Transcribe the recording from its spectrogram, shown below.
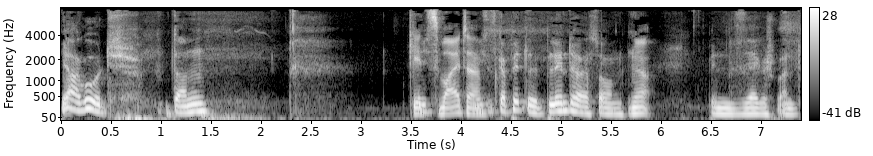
ja, gut. Dann geht's ich, weiter. Nächstes Kapitel, Blindhör-Song. Ja. Bin sehr gespannt.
